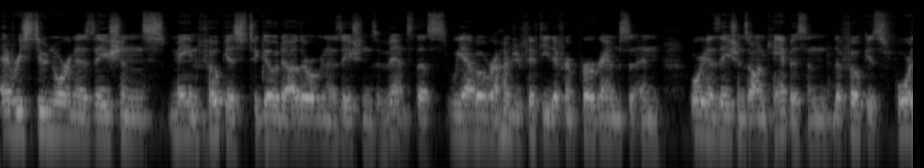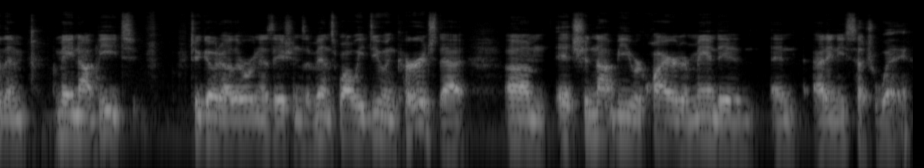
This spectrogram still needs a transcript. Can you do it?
every student organization's main focus to go to other organizations' events. That's we have over 150 different programs and organizations on campus, and the focus for them may not be to, to go to other organizations' events. While we do encourage that, um, it should not be required or mandated in at any such way.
